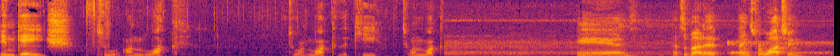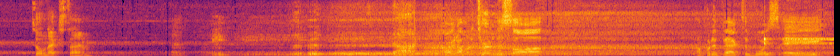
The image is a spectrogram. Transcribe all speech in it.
engage, to unlock, to unlock the key, to unlock. And that's about it. Thanks for watching. Till next time. Alright, I'm to turn this off. I'll put it back to voice A.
